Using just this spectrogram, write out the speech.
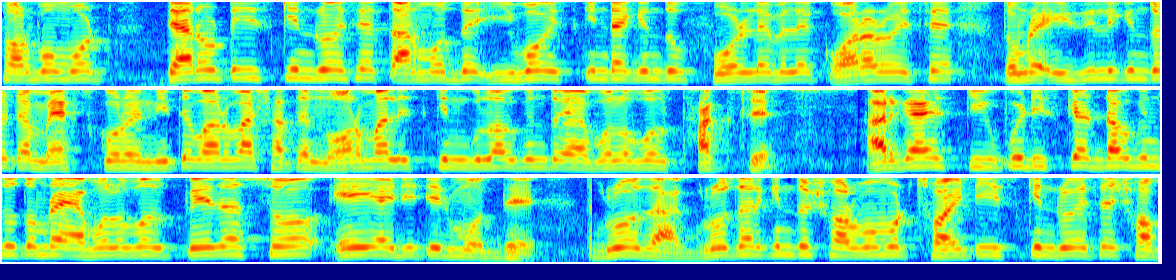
সর্বমোট তেরোটি স্কিন রয়েছে, তার মধ্যে ইভো স্কিনটা কিন্তু ফোর লেভেলে করা রয়েছে। তোমরা ইজিলি কিন্তু এটা ম্যাক্স করে নিতে পারবা, সাথে নর্মাল স্কিনগুলোও কিন্তু অ্যাভেলেবল থাকছে। আর গাইজ কিউপিড স্কারটাও কিন্তু তোমরা অ্যাভেলেবল পেয়ে যাচ্ছ এই আইডিটির মধ্যে। গ্রোজা গ্রোজার কিন্তু সর্বমোট ছয়টি স্কিন রয়েছে সব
